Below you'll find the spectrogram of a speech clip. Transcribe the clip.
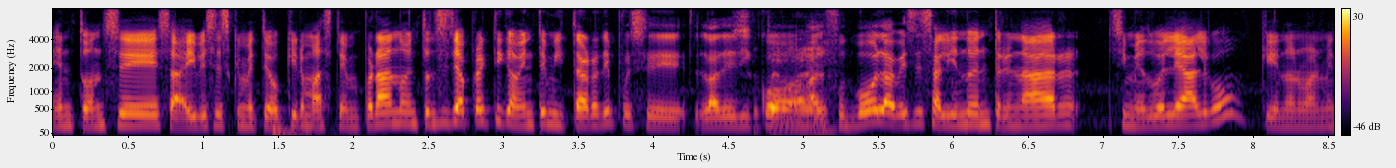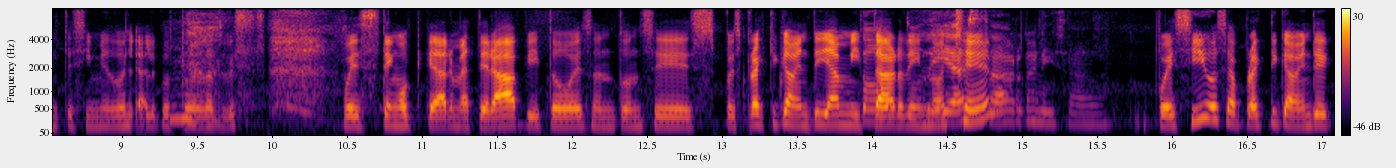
Entonces, hay veces que me tengo que ir más temprano. Entonces, ya prácticamente mi tarde, pues eh, la dedico al fútbol. A veces saliendo a entrenar, si me duele algo, que normalmente sí me duele algo todas las veces, pues tengo que quedarme a terapia y todo eso. Entonces, pues prácticamente ya mi Todo tarde y tu día noche está organizado. pues sí, o sea, prácticamente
